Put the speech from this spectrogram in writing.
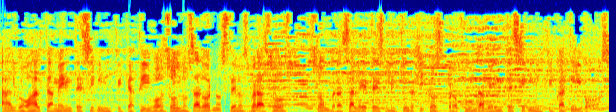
Algo altamente significativo son los adornos de los brazos, son brazaletes litúrgicos profundamente significativos.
